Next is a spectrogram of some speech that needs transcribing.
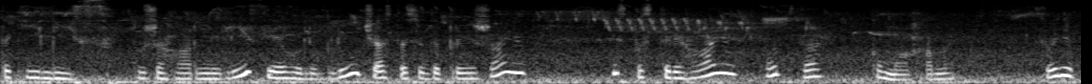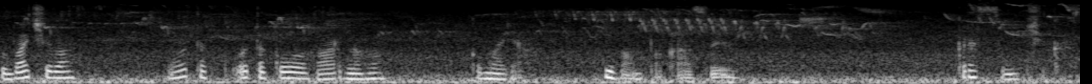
такий ліс. Дуже гарний ліс, я його люблю. Часто сюди приїжджаю і спостерігаю от за комахами. Сьогодні побачила отак, отакого гарного комаря. І вам показую. Красунчик.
